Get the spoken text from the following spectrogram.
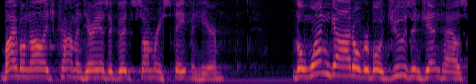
Bible Knowledge Commentary has a good summary statement here. The one God over both Jews and Gentiles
